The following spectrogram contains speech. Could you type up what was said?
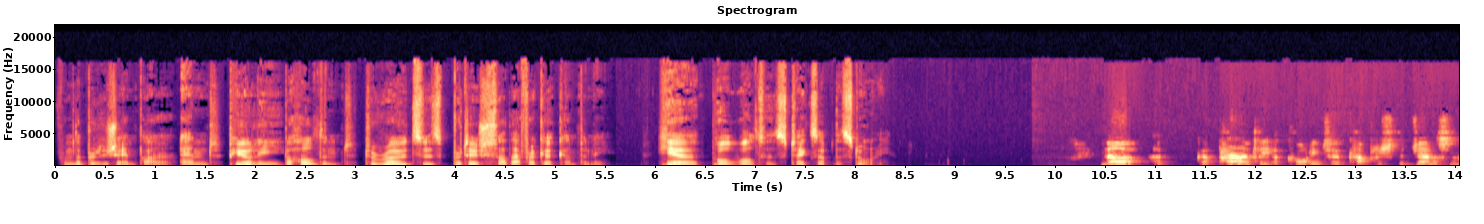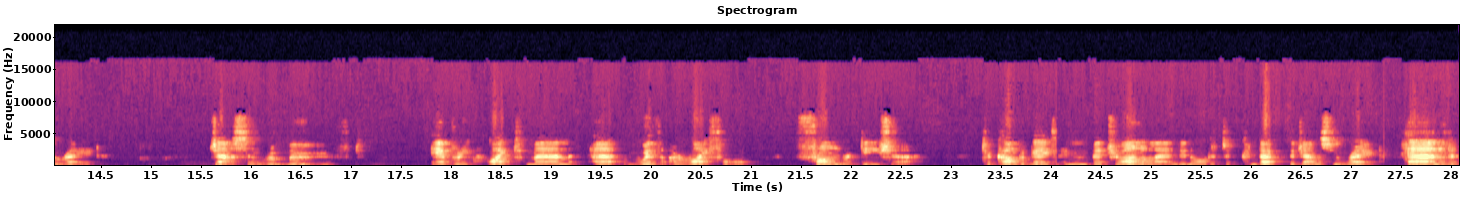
from the British Empire and purely beholden to Rhodes's British South Africa Company. Here, Paul Walters takes up the story. Now, apparently, according to accomplish the Jameson raid, Jameson removed every white man uh, with a rifle from Rhodesia to congregate in Bechuanaland in order to conduct the Jameson raid. And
